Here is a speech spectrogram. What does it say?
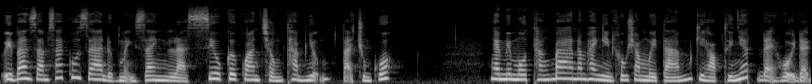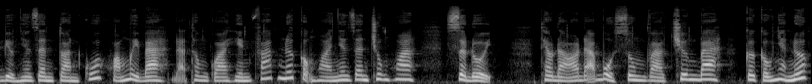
Ủy ban Giám sát Quốc gia được mệnh danh là siêu cơ quan chống tham nhũng tại Trung Quốc. Ngày 11 tháng 3 năm 2018, kỳ họp thứ nhất Đại hội đại biểu Nhân dân toàn quốc khóa 13 đã thông qua Hiến pháp nước Cộng hòa Nhân dân Trung Hoa sửa đổi theo đó đã bổ sung vào chương 3 cơ cấu nhà nước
